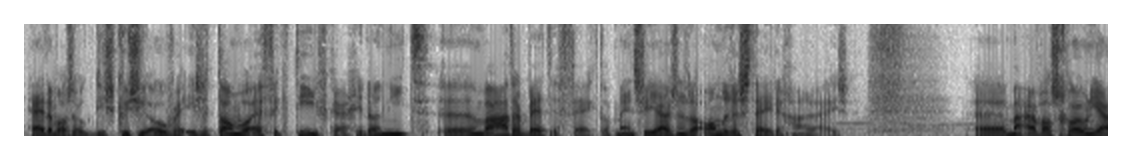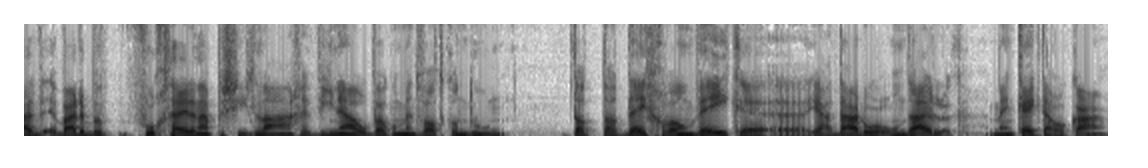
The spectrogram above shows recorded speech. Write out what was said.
Hè, er was ook discussie over, is het dan wel effectief? Krijg je dan niet uh, een waterbedeffect? Dat mensen juist naar de andere steden gaan reizen. Uh, maar er was gewoon, ja, waar de bevoegdheden nou precies lagen, wie nou op welk moment wat kon doen, dat, dat bleef gewoon weken uh, ja, daardoor onduidelijk. Men keek naar elkaar.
